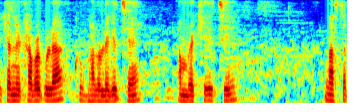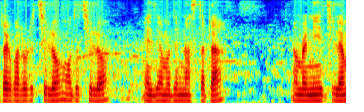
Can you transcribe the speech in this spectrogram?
এখানের খাবারগুলা খুব ভালো লেগেছে, আমরা খেয়েছি। নাস্তাটা ভালো ছিল, মজা ছিল। এই যে আমাদের নাস্তাটা, আমরা নিয়েছিলাম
